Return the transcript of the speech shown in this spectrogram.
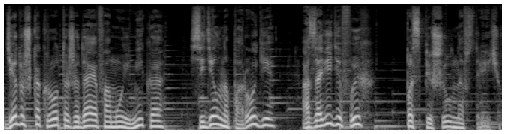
Дедушка Крот, ожидая Фому и Мика, сидел на пороге, а завидев их, поспешил навстречу.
